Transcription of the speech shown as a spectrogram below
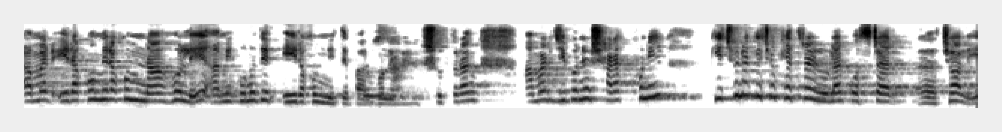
আমার এরকম এরকম না হলে আমি কোনোদিন এইরকম নিতে পারব না। সুতরাং আমার জীবনের সারাক্ষণই কিছু না কিছু ক্ষেত্রে রোলার কোস্টার চলে।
